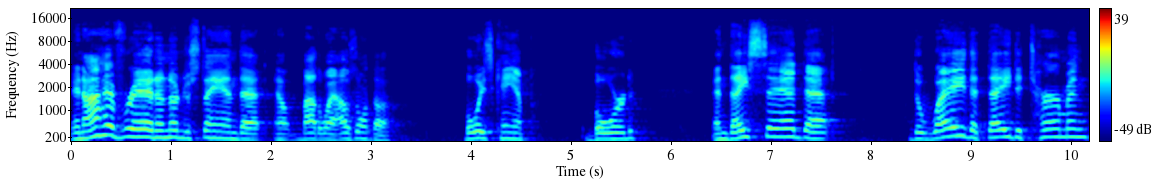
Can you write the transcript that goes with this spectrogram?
And I have read and understand that, by the way, I was on the boys' camp board, and they said that the way that they determine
